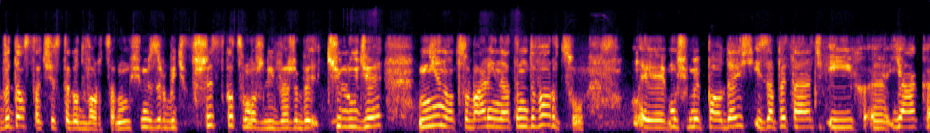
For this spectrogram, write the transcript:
wydostać się z tego dworca. My musimy zrobić wszystko, co możliwe, żeby ci ludzie nie nocowali na tym dworcu. Y, musimy podejść i zapytać ich, y, jak, y,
